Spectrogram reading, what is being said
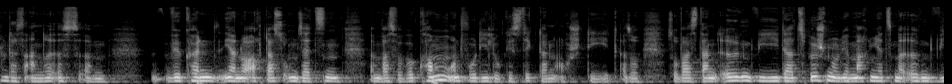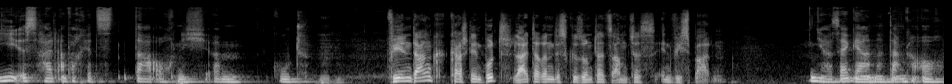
Und das andere ist, ähm, wir können ja nur auch das umsetzen, ähm, was wir bekommen und wo die Logistik dann auch steht. Also sowas dann irgendwie dazwischen und wir machen jetzt mal irgendwie, ist halt einfach jetzt da auch nicht ähm, gut. Mhm. Vielen Dank, Karstin Butt, Leiterin des Gesundheitsamtes in Wiesbaden. Ja, sehr gerne. Danke auch.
